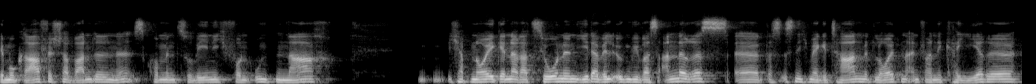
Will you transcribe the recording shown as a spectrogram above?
Demografischer Wandel, ne? es kommen zu wenig von unten nach. Ich habe neue Generationen, jeder will irgendwie was anderes. Äh, das ist nicht mehr getan, mit Leuten einfach eine Karriere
